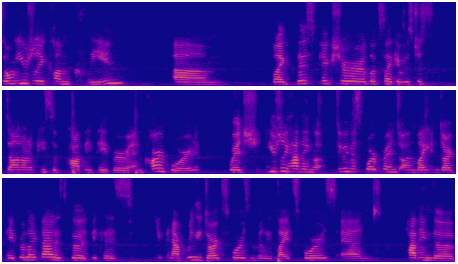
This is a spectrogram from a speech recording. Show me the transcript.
don't usually come clean. Um, like this picture looks like it was just done on a piece of copy paper and cardboard, which usually having doing a spore print on light and dark paper like that is good because you can have really dark spores and really light spores and having the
